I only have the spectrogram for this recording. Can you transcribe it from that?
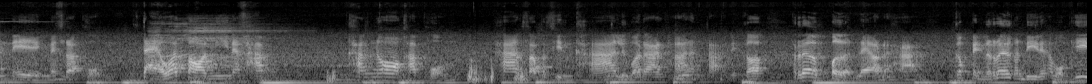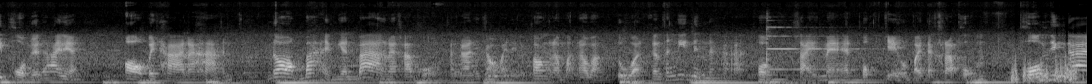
นั่นเองนะครับผม แต่ว่าตอนนี้นะครับข้างนอกครับผมห้างสรรพสินค้าหรือว่าร้านค้าต่างๆเนี่ยก็เริ่มเปิดแล้วนะฮะก็เป็นเรื่องกันดีนะครับผมที่ผมจะได้เนี่ยออกไปทานอาหาร นอกบ้านกันบ้างนะครับผมทางการที่จะออกไปเนี่ยก็ต้องระมัดระวังตัวกันสักนิดนึงนะฮะพกใส่แมสพกเจลไปนะครับผม ผมจึงได้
